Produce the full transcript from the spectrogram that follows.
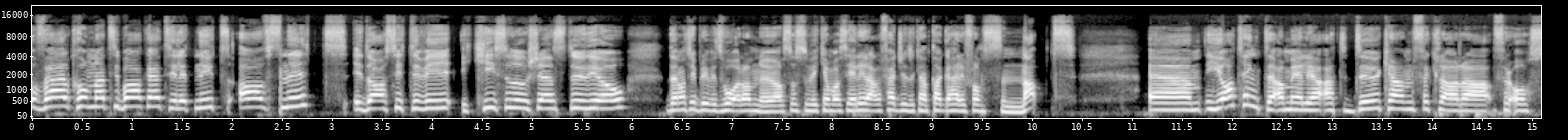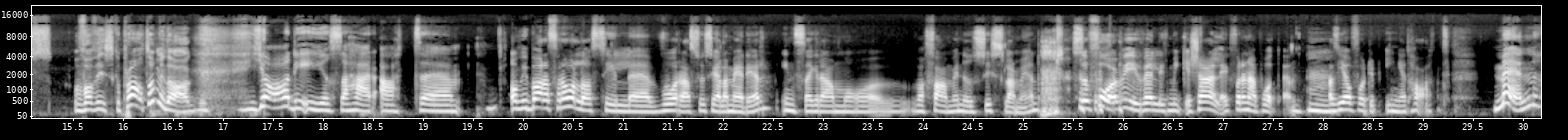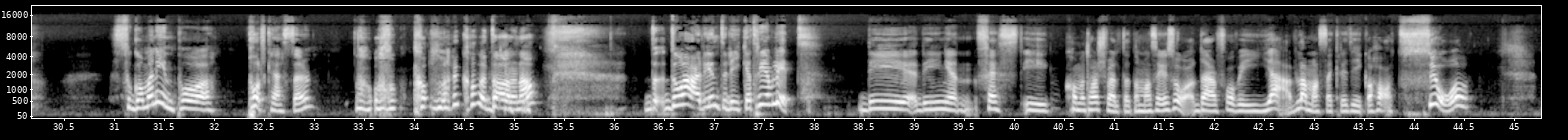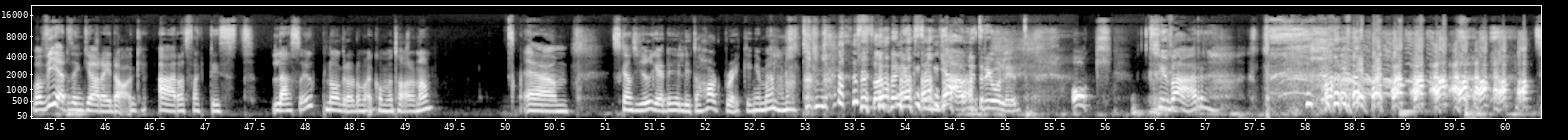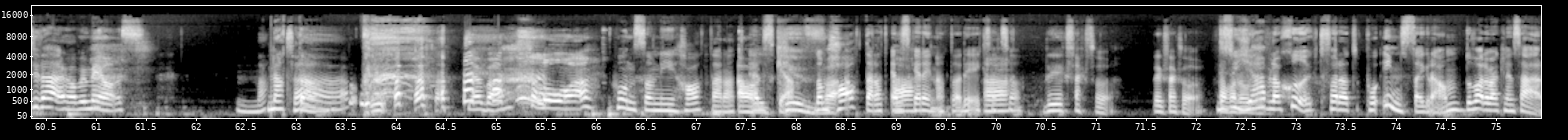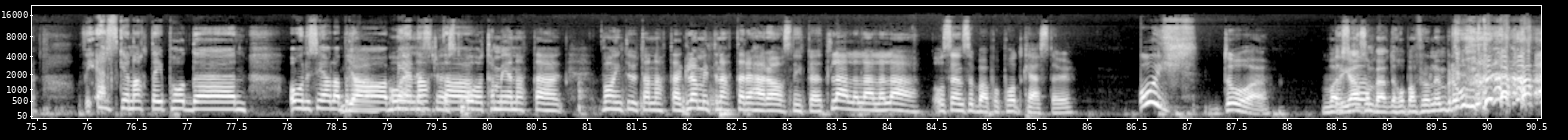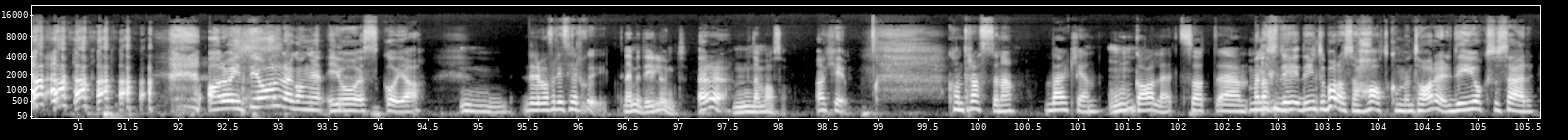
och välkomna tillbaka till ett nytt avsnitt. Idag sitter vi i Key Solutions studio. Den har typ blivit våran nu, alltså, så vi kan bara säga lilla Alfadji, du kan tagga härifrån snabbt. Um, jag tänkte Amelia att du kan förklara för oss vad vi ska prata om idag. Ja, det är ju så här att eh, om vi bara förhåller oss till eh, våra sociala medier, Instagram och vad fan vi nu sysslar med, så får vi väldigt mycket kärlek för den här podden. Mm. Alltså jag får typ inget hat. Men så går man in på podcaster och kollar kommentarerna. då är det inte lika trevligt. Det, det är ingen fest i kommentarsfältet om man säger så. Där får vi jävla massa kritik och hat. Så vad vi hade tänkt göra idag är att faktiskt läsa upp några av de här kommentarerna. Um, ska inte ljuga, det är lite heartbreaking emellanåt att läsa, men det är också jävligt roligt. Och tyvärr... tyvärr har vi med oss Natta. Natta. Jag bara, hallå. Hon som ni hatar att ah, älska. De hatar att älska ah. dig, Natta. Det är exakt ah. så. Det är exakt så. Det är exakt så. Det är så jävla sjukt. För att på Instagram då var det verkligen så här. Vi älskar Natta i podden. Och hon är så jävla bra. Ja, med Natta. Röst. Ta med Natta. Var inte utan Natta. Glöm inte Natta det här avsnittet. La, la, la, la, la. Och sen så bara på podcaster. Oj! Då var det ska... jag som behövde hoppa från en bro. ja, det var inte jag den där gången. Jo, jag skojar. Mm. Det var faktiskt helt sjukt. Nej, men det är lugnt. Är det mm, Den var så. Okej. Okay. Kontrasterna. Verkligen. Mm. Galet. Så att, um... Men alltså, det, det, är inte bara så hatkommentarer. Det är också så här,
